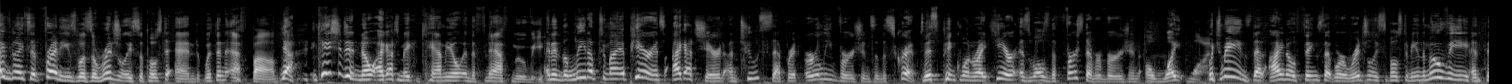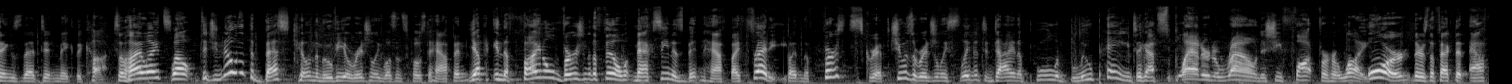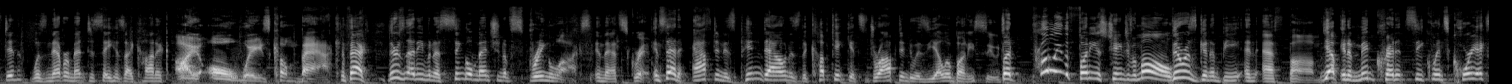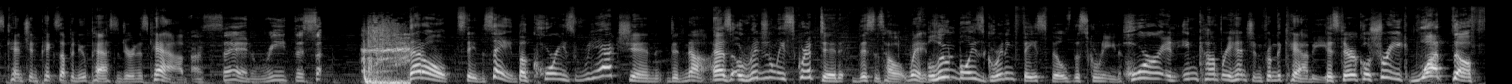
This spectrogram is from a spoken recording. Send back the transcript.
Five Nights at Freddy's was originally supposed to end with an F-bomb. Yeah, in case you didn't know, I got to make a cameo in the FNAF movie. And in the lead up to my appearance, I got shared on two separate early versions of the script. This pink one right here, as well as the first ever version, a white one. Which means that I know things that were originally supposed to be in the movie and things that didn't make the cut. Some highlights? Well, did you know that the best kill in the movie originally wasn't supposed to happen? Yep, in the final version of the film, Maxine is bitten half by Freddy. But in the first script, she was originally slated to die in a pool of blue paint that got splattered around as she fought for her life. Or there's the fact that Was never meant to say his iconic, I always come back. In fact, there's not even a single mention of spring locks in that script. Instead, Afton is pinned down as the cupcake gets dropped into his yellow bunny suit. But probably the funniest change of them all, there was gonna be an F-bomb. Yep, in a mid-credit sequence, CoryxKenshin picks up a new passenger in his cab. I said, read the. That all stayed the same, but Cory's reaction did not. As originally scripted, this is how it went. Balloon Boy's grinning face fills the screen. Horror and incomprehension from the cabbie. Hysterical shriek, what the f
